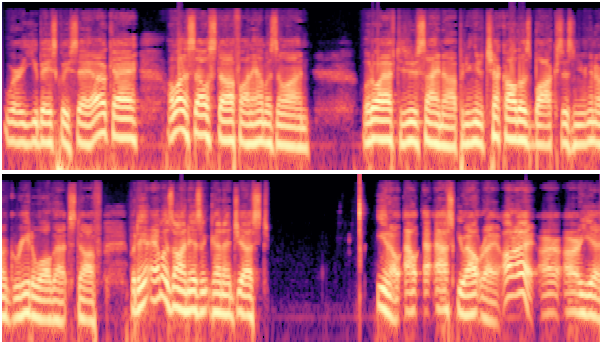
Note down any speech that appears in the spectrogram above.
Where you basically say, okay, I want to sell stuff on Amazon. What do I have to do to sign up? And you're going to check all those boxes and you're going to agree to all that stuff. But Amazon isn't going to just, you know, out, ask you outright, all right, are, are you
